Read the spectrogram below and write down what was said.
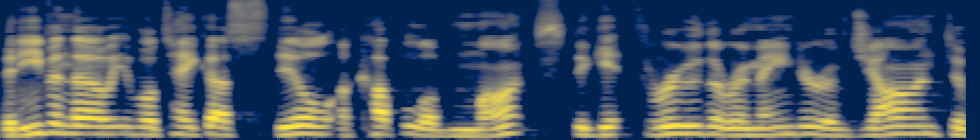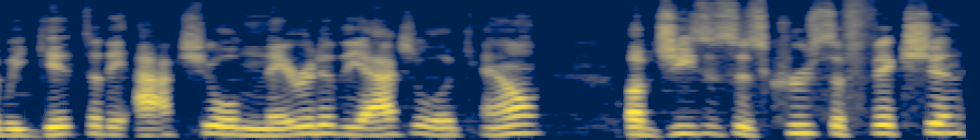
But even though it will take us still a couple of months to get through the remainder of John till we get to the actual narrative, the actual account of Jesus' crucifixion,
